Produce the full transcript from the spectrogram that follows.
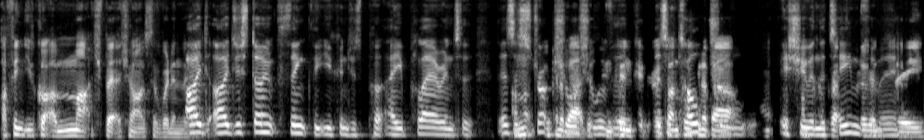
I think you've got a much better chance of winning the I, game. I just don't think that you can just put a player into. There's a I'm talking structural issue with the. There's a I'm about- cultural issue I'm in the team for me.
